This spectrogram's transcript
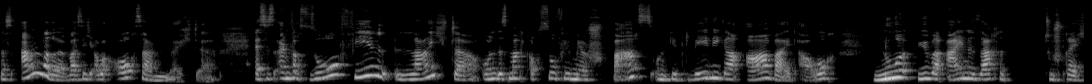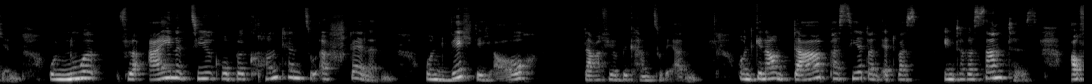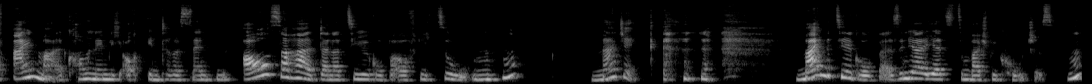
Das andere, was ich aber auch sagen möchte, es ist einfach so viel leichter und es macht auch so viel mehr Spaß und gibt weniger Arbeit auch, nur über eine Sache zu sprechen und nur für eine Zielgruppe Content zu erstellen. Und wichtig auch, dafür bekannt zu werden. Und genau da passiert dann etwas Interessantes. Auf einmal kommen nämlich auch Interessenten außerhalb deiner Zielgruppe auf dich zu. Mhm. Magic. Meine Zielgruppe sind ja jetzt zum Beispiel Coaches. Hm?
